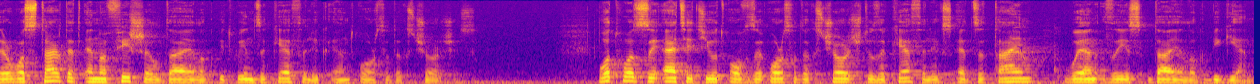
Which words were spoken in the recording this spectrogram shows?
there was started an official dialogue between the Catholic and Orthodox churches. What was the attitude of the Orthodox Church to the Catholics at the time when this dialogue began?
